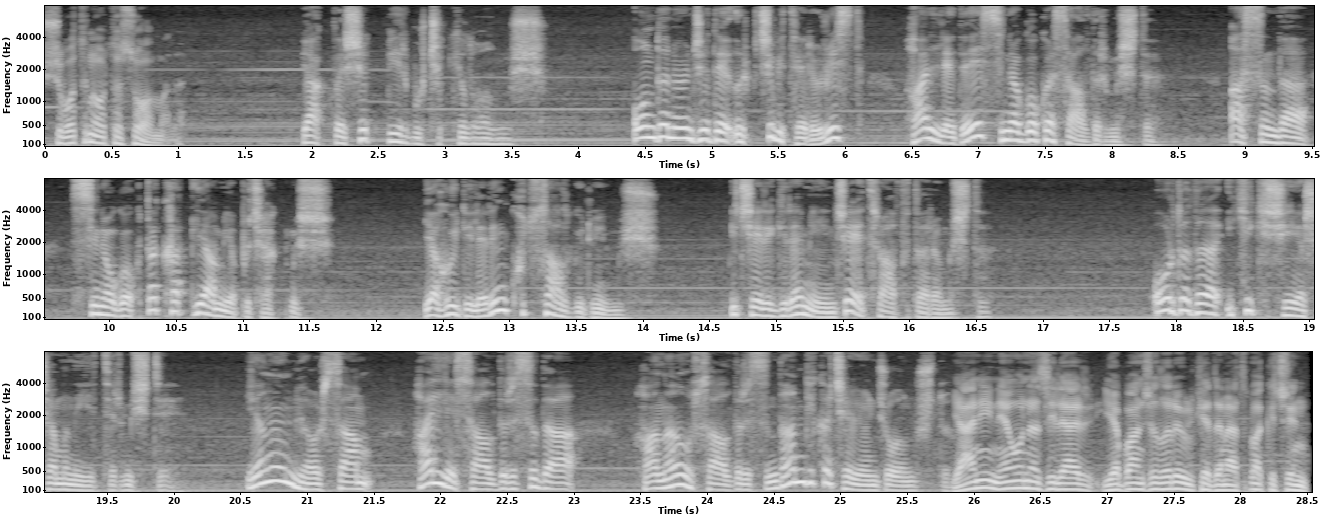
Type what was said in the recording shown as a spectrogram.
Şubat'ın ortası olmalı. Yaklaşık bir buçuk yıl olmuş. Ondan önce de ırkçı bir terörist Halle'de sinagoga saldırmıştı. Aslında sinagogda katliam yapacakmış. Yahudilerin kutsal günüymüş. İçeri giremeyince etrafı taramıştı. Orada da iki kişi yaşamını yitirmişti. Yanılmıyorsam Halle saldırısı da Hanau saldırısından birkaç ay önce olmuştu. Yani neonaziler yabancıları ülkeden atmak için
